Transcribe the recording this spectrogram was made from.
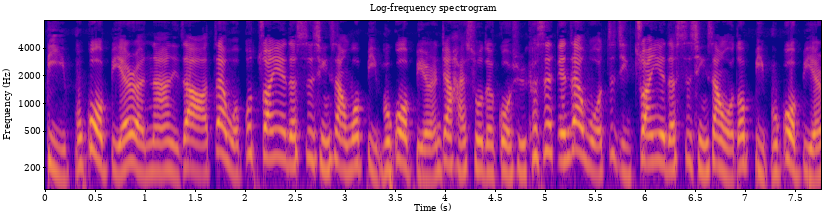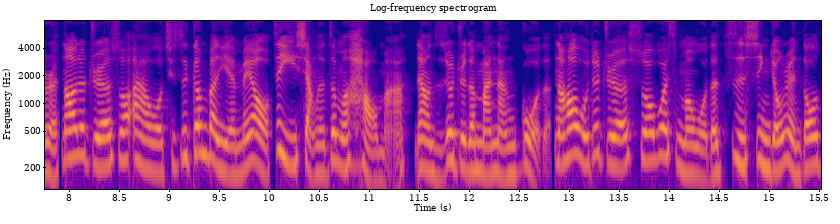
比不过别人呐，你知道？在我不专业的事情上，我比不过别人，这样还说得过去。可是连在我自己专业的事情上，我都比不过别人，然后就觉得说，啊，我其实根本也没有自己想的这么好嘛，那样子就觉得蛮难过的。然后我就觉得说，为什么？什么？我的自信永远都。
